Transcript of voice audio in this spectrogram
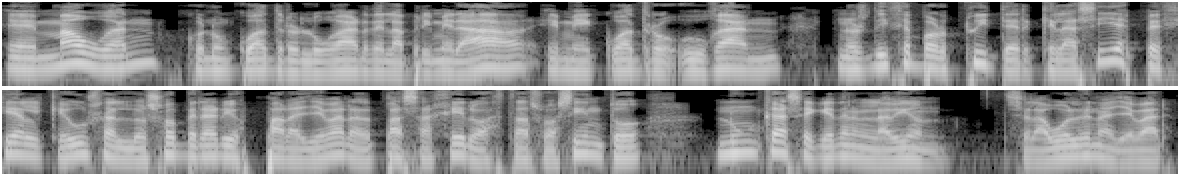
eh, Maugan, con un 4 en lugar de la primera A, M4 Ugan, nos dice por Twitter que la silla especial que usan los operarios para llevar al pasajero hasta su asiento nunca se queda en el avión, se la vuelven a llevar.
